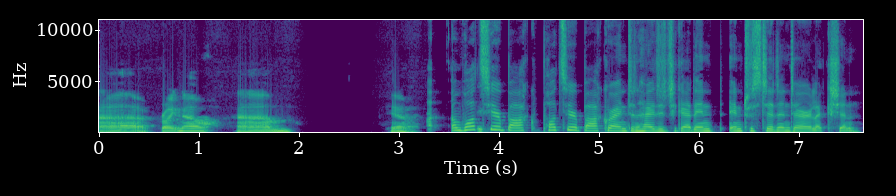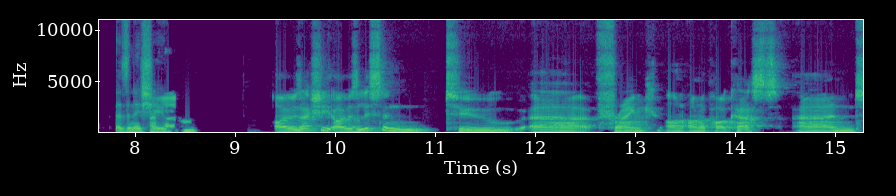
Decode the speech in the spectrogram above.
uh, right now. Um, yeah. And what's your back? What's your background, and how did you get in, interested in dereliction as an issue? Um, I was actually I was listening to uh, Frank on, on a podcast, and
